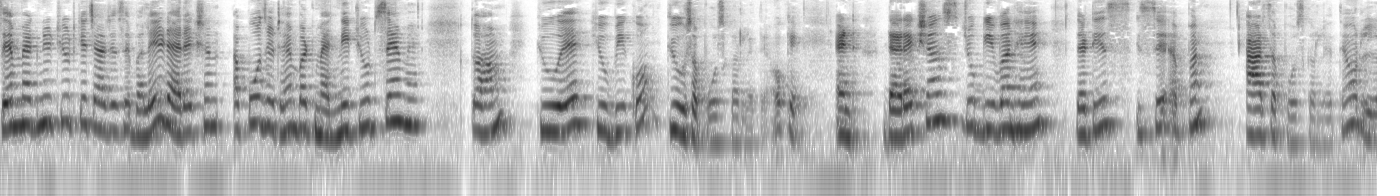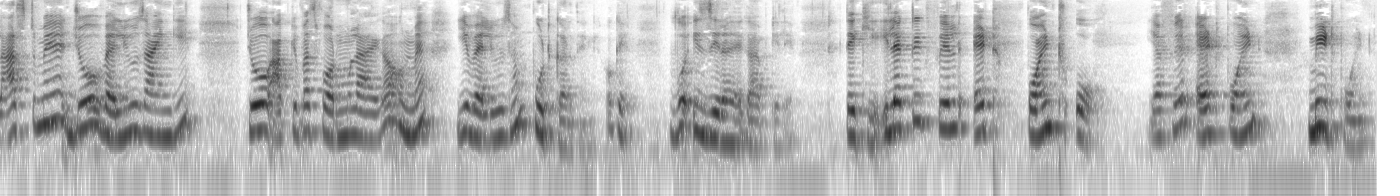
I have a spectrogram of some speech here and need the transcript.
same magnitude के चार्जेस है, भले ही डायरेक्शन अपोजिट है बट मैग्नीट्यूड सेम है। तो हम क्यू ए क्यू बी को क्यू सपोज़ कर लेते हैं। ओके एंड डायरेक्शंस जो गिवन है दैट इज़ इससे अपन आर सपोज़ कर लेते हैं और लास्ट में जो वैल्यूज़ आएँगी, जो आपके पास फॉर्मूला आएगा, उनमें ये वैल्यूज़ हम पुट कर देंगे ओके वो इजी रहेगा आपके लिए। देखिए electric field at point O या फिर एट पॉइंट मिड पॉइंट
